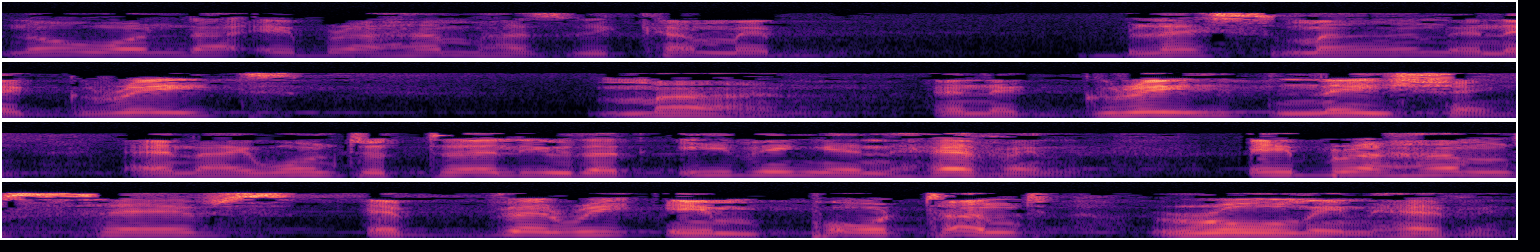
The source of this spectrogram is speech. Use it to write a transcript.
No wonder Abraham has become a blessed man and a great man and a great nation. And I want to tell you that even in heaven, Abraham serves a very important role in heaven.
